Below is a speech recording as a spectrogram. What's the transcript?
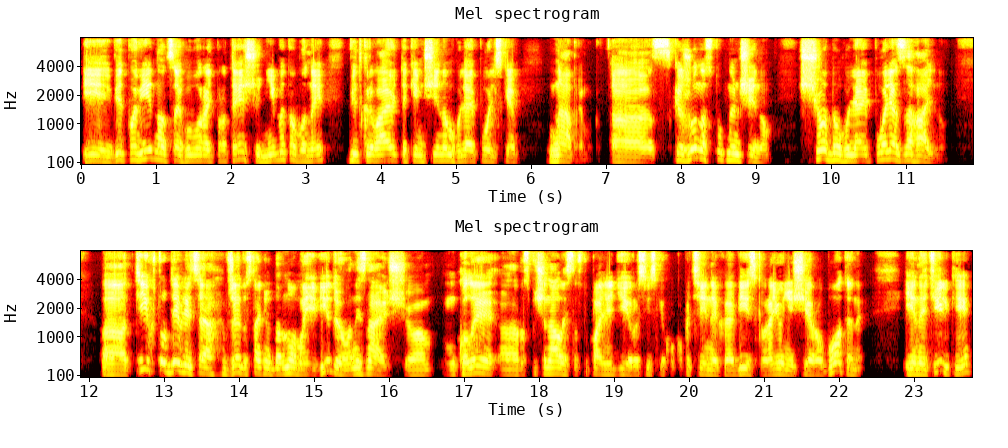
і відповідно це говорить про те, що нібито вони відкривають таким чином гуляйпольське напрямок. А, Скажу наступним чином: щодо Гуляйполя загально. А, Ті, хто дивляться вже достатньо давно мої відео, вони знають, що коли е, розпочинались наступальні дії російських окупаційних е, військ в районі ще Роботини, і не тільки,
